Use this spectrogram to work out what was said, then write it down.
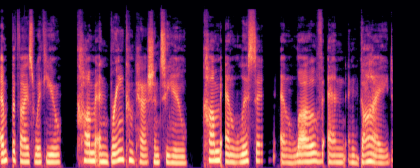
empathize with you come and bring compassion to you, come and listen and love and, and guide,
